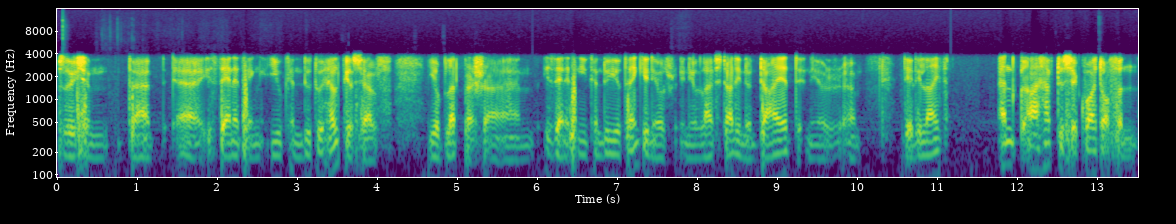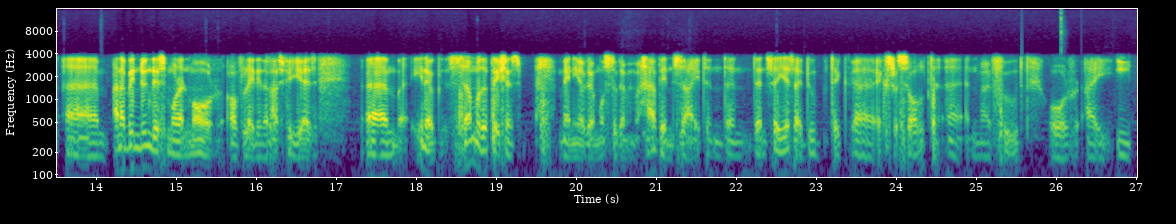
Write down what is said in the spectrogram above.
position that uh, is there anything you can do to help yourself, your blood pressure, and is there anything you can do you think in your in your lifestyle, in your diet, in your um, daily life? And I have to say, quite often, um, and I've been doing this more and more of late in the last few years. Um, you know, some of the patients, many of them, most of them, have insight, and then then say, yes, I do take uh, extra salt uh, in my food, or I eat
